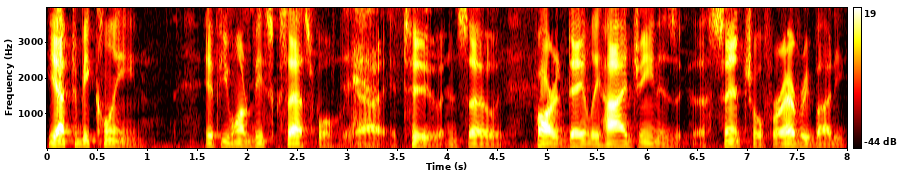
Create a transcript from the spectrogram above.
you have to be clean if you want to be successful uh, too. And so part of daily hygiene is essential for everybody.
